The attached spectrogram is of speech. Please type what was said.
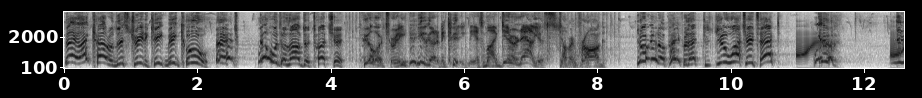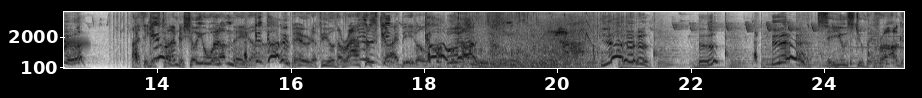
Hey, I counted this tree to keep me cool, and no one's allowed to touch it. Your tree? You gotta be kidding me. It's my dinner now, you stubborn frog. You're gonna pay for that. You watch it, act. I think it's time to show you what I'm made of. Prepare to feel the wrath of Sky Beetle. See you, stupid frog.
